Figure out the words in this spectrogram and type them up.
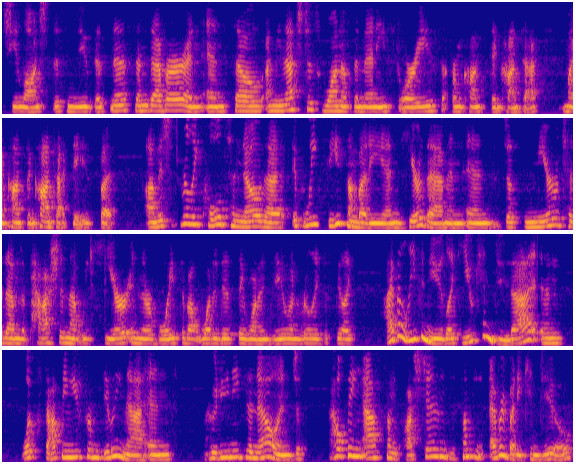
She launched this new business endeavor. And, and so, I mean, that's just one of the many stories from Constant Contact, my Constant Contact days. But um, it's just really cool to know that if we see somebody and hear them and, and just mirror to them the passion that we hear in their voice about what it is they want to do and really just be like, I believe in you. Like you can do that. And what's stopping you from doing that? And who do you need to know? And just helping ask some questions is something everybody can do,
